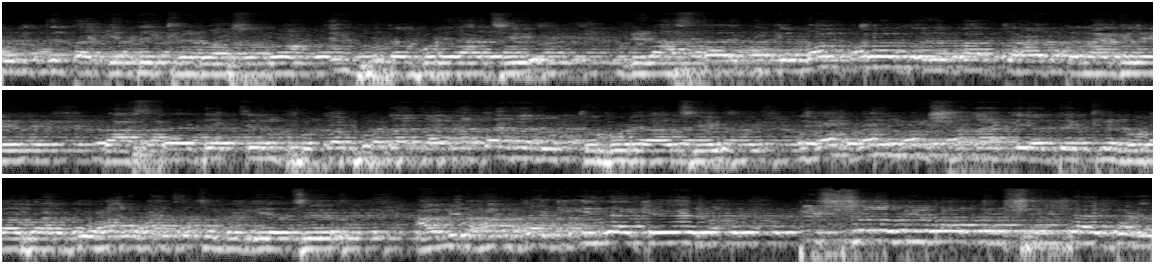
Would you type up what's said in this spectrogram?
গড়িতে তাকে দেখলে রস রক্তের ফোঁটা পড়ে আছে। উনি রাস্তার দিকে লক্ষ্য করে বাপকে হাঁটতে লাগলেন। রাস্তায় দেখছেন ফোঁটা ফোঁটা জায়গা জায়গা রক্ত পড়ে আছে। রক্তের বিছানা গিয়ে দেখলেন বাবা গুহার কাছে চলে গিয়েছে। আমির হামজা গিয়ে দেখেন বিশ্বনবী বাপকে সিজদায় পড়ে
